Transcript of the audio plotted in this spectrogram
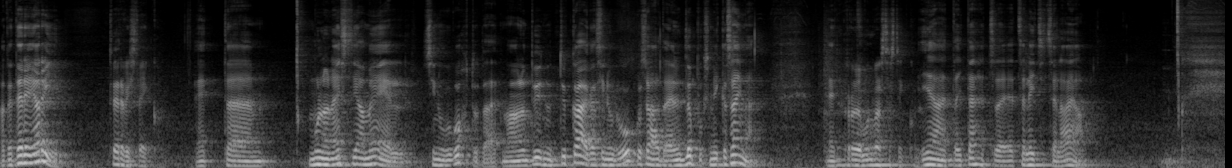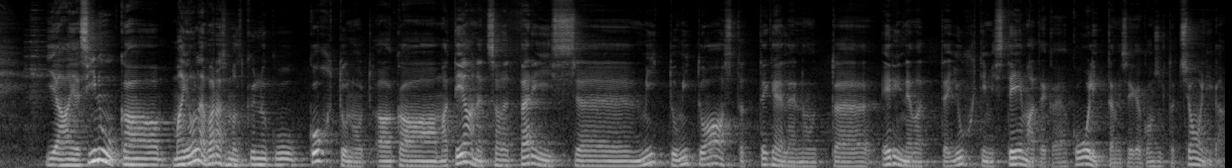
aga tere, Jari. tervist, Veiko. et äh, mul on hästi hea meel sinuga kohtuda, et ma olen püüdnud tükk aega sinuga kokku saada ja nüüd lõpuks me ikka saime. et rõõm on vastastikune. ja, et aitäh, et sa, et sa leidsid selle aja. Ja, ja sinuga ma ei ole varasemalt küll nagu kohtunud, aga ma tean, et sa oled päris mitu-mitu äh, aastat tegelenud äh, erinevate juhtimisteemadega ja koolitamisega, konsultatsiooniga.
